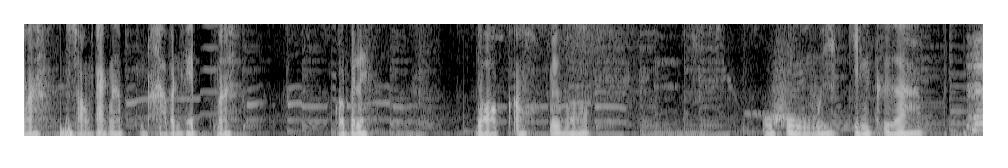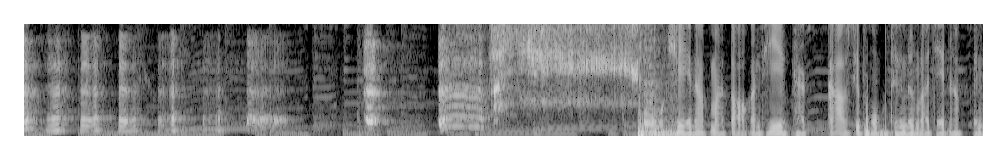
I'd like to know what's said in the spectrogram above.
มา 2 แพ็คนะครับ 5,000 เพชรมา กดไปเลยวอล์กเอาไม่วอล์กโอ้โหกินเกลือครับโอเคนะครับมาต่อกันที่แพ็ค96ถึง107ครับ เป็น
